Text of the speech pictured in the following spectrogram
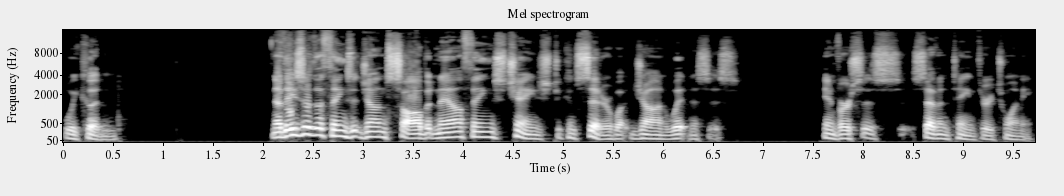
we couldn't. Now, these are the things that John saw, but now things change to consider what John witnesses in verses 17 through 20.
